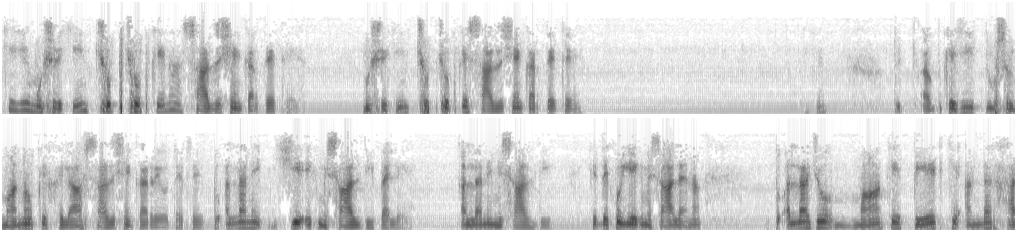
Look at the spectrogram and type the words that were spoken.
کہ یہ مشرقین چھپ چھپ کے نا سازشیں کرتے تھے۔ مشرقین چھپ چھپ کے سازشیں کرتے تھے ٹھیک ہے تو اب کہ جی مسلمانوں کے خلاف سازشیں کر رہے ہوتے تھے، تو اللہ نے یہ ایک مثال دی پہلے۔ اللہ نے مثال دی کہ دیکھو یہ ایک مثال ہے نا، تو اللہ جو ماں کے پیٹ کے اندر ہر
